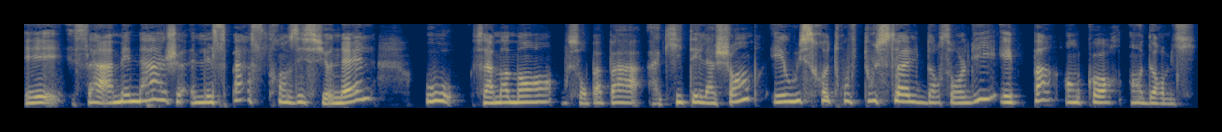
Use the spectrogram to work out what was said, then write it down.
Et ça aménage l'espace transitionnel où sa maman ou son papa a quitté la chambre et où il se retrouve tout seul dans son lit et pas encore endormi.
